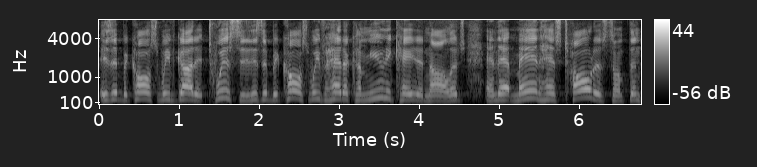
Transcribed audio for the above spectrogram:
Is it because we've got it twisted? Is it because we've had a communicated knowledge and that man has taught us something?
